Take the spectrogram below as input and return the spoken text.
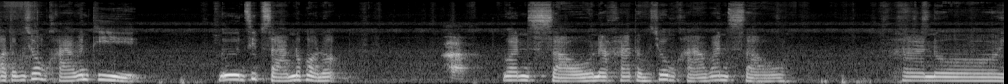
ค่ะท่านผู้ชมขาวันที่มื้ออื่นสิบสามนาะพ่อเนาะ ครับวันเสาร์นะคะท่านผู้ชมขาวันเสาร์ฮานอย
